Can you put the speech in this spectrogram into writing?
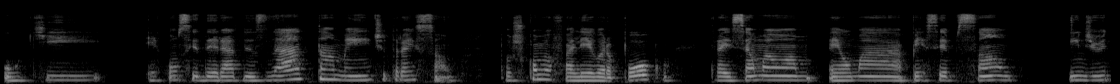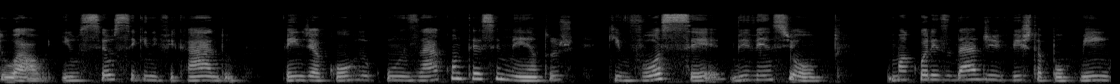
o que é considerado exatamente traição, pois, como eu falei agora há pouco, traição é uma, é uma percepção individual e o seu significado vem de acordo com os acontecimentos que você vivenciou. Uma curiosidade vista por mim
